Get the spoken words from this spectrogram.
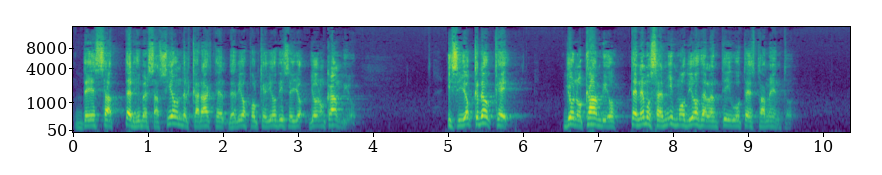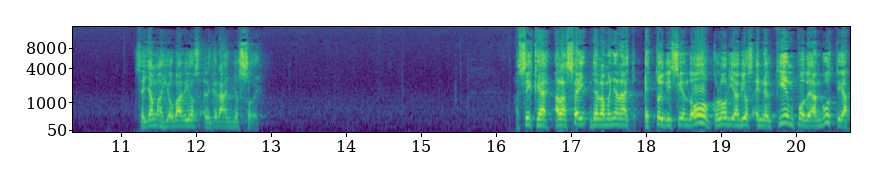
de esa tergiversación del carácter de Dios, porque Dios dice yo, yo no cambio. Y si yo creo que yo no cambio, tenemos el mismo Dios del Antiguo Testamento. Se llama Jehová Dios el gran yo soy. Así que a las seis de la mañana estoy diciendo, oh, gloria a Dios, en el tiempo de angustia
